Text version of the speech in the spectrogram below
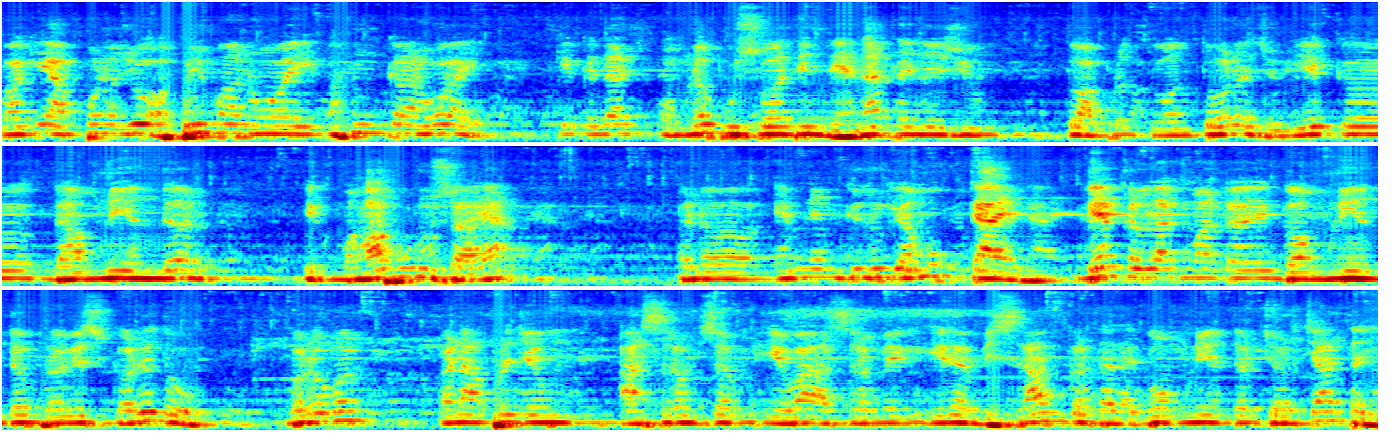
બાકી આપણને જો અભિમાન હોય, અહંકાર હોય કે કદાચ હમણાં પૂછવાથી નેના થઈ જઈશું, તો આપણે તોન તોડ જ એક ગામની અંદર એક મહાપુરુષ આવ્યા અને એમને એમ કીધું કે અમુક ટાઈમ બે કલાક માટે ગામની અંદર પ્રવેશ કર્યો હતો બરોબર? અને આપણે જેમ આશ્રમ સમ, એવા આશ્રમે એના વિશ્રામ કરતા હતા, ગામની અંદર ચર્ચા થઈ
